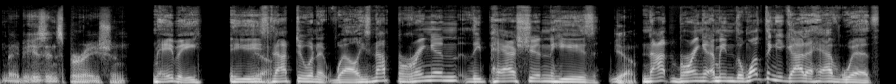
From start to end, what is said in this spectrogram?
Maybe his inspiration. maybe He- he's not doing it well. He's not bringing the passion. He's Yeah. not bringing, I mean, the one thing you got to have with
